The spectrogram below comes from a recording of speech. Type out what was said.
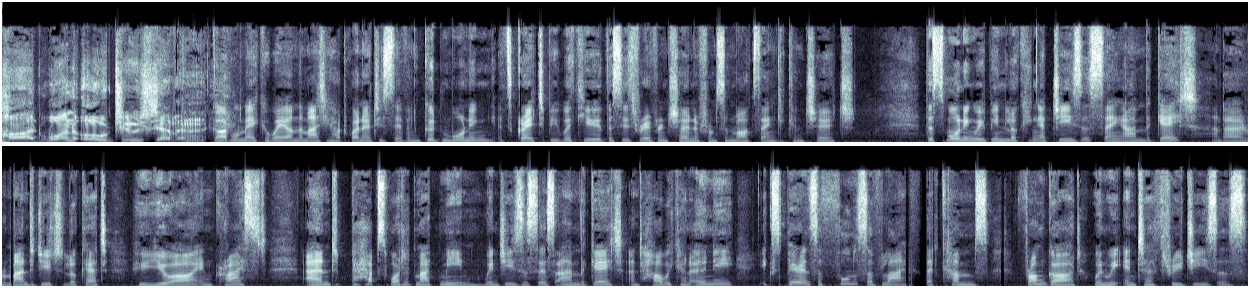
Hot 1027. God will make a way on the Mighty Hot 1027. Good morning. It's great to be with you. This is Reverend Shona from St. Mark's Anglican Church. This morning we've been looking at Jesus saying, I'm the gate, and I reminded you to look at who you are in Christ and perhaps what it might mean when Jesus says, I am the gate, and how we can only experience the fullness of life that comes from God when we enter through Jesus.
